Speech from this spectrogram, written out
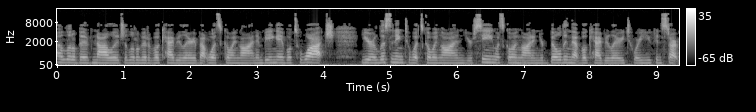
a little bit of knowledge, a little bit of vocabulary about what's going on, and being able to watch. You're listening to what's going on, you're seeing what's going on, and you're building that vocabulary to where you can start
